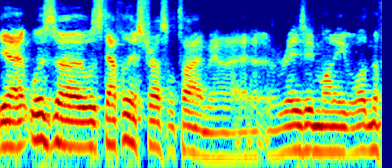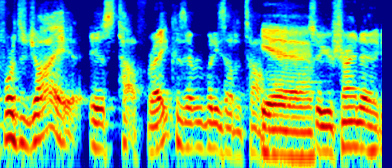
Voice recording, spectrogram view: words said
Yeah, it was uh, it was definitely a stressful time, man. Uh, raising money. Well, and the Fourth of July is tough, right? Because everybody's out of town. Yeah. So you're trying to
